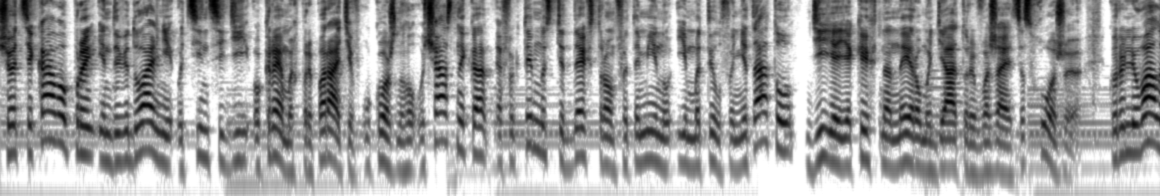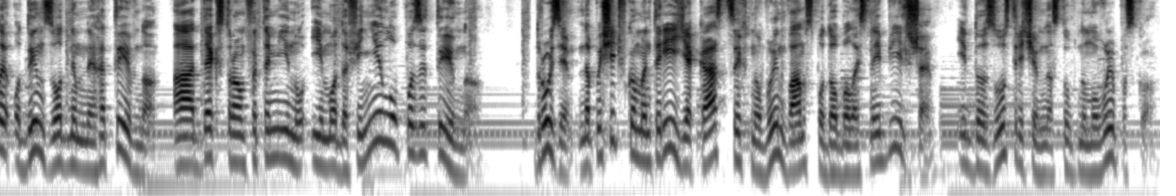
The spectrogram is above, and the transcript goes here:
Що цікаво, при індивідуальній оцінці дій окремих препаратів у кожного учасника, ефективності декстроамфетаміну і метилфенітату, дія яких на нейромедіатори вважається схожою, корелювали один з одним негативно, а декстроамфетаміну і модофінілу позитивно. Друзі, напишіть в коментарі, яка з цих новин вам сподобалась найбільше. І до зустрічі в наступному випуску.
